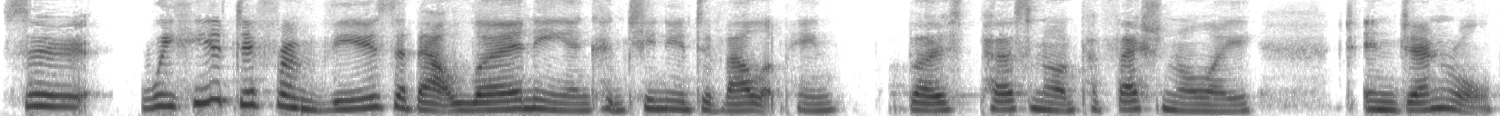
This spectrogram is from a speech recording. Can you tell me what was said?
So we hear different views about learning and continue developing both personal and professionally in general.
